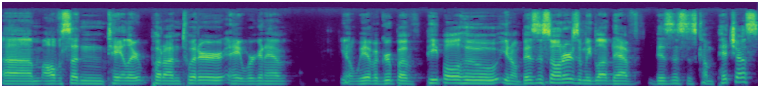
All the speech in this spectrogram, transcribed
Um, all of a sudden, Taylor put on Twitter, "Hey, we're gonna have you know we have a group of people who you know business owners and we'd love to have businesses come pitch us.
